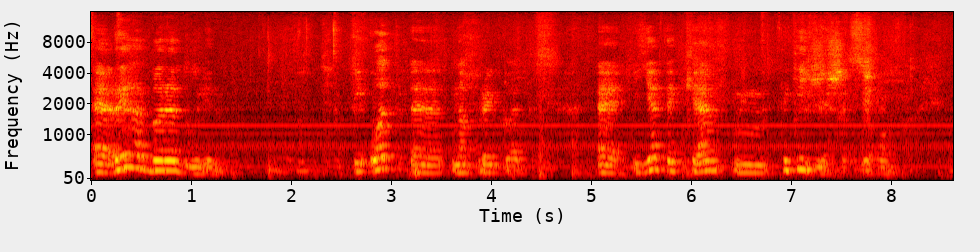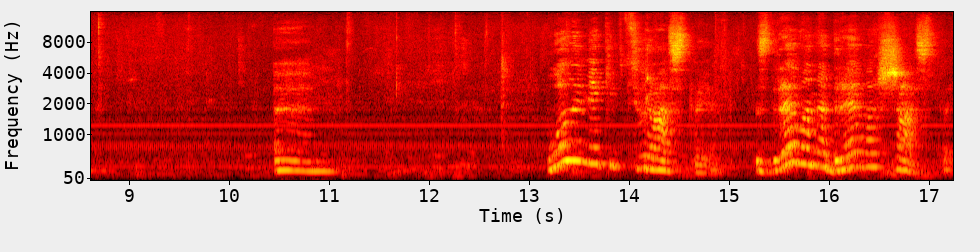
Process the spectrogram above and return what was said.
Ригар Бередулін. І от, е, наприклад, е, є таке, такий віршик його. Ем, Полем'я кіпцюрастає, з дерева на дерева шастає,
